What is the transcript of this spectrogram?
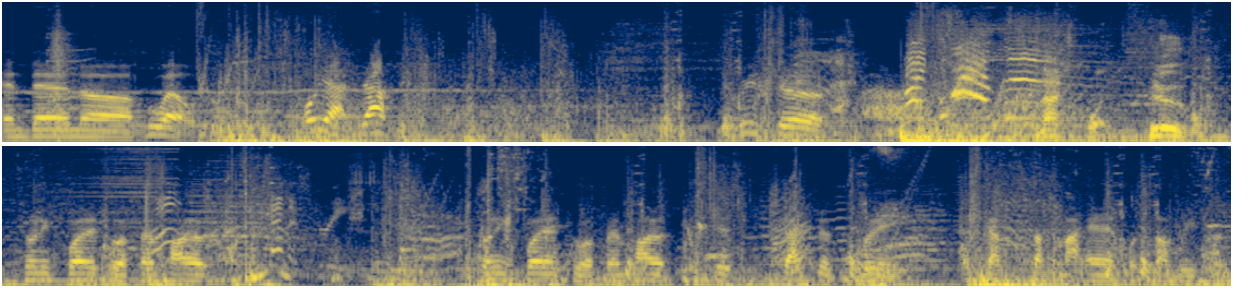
and then uh, who else? Oh yeah, Daphne. Pretty sure uh, Match point. Blue. turning Fred into a vampire, Chemistry. turning Fred into a vampire, it, that's just really got stuck in my head for some reason,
